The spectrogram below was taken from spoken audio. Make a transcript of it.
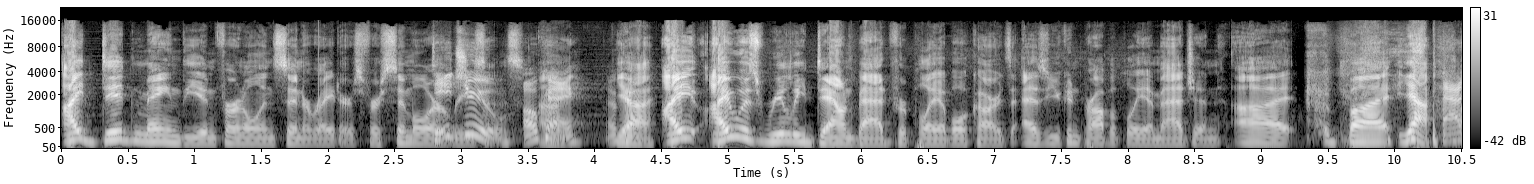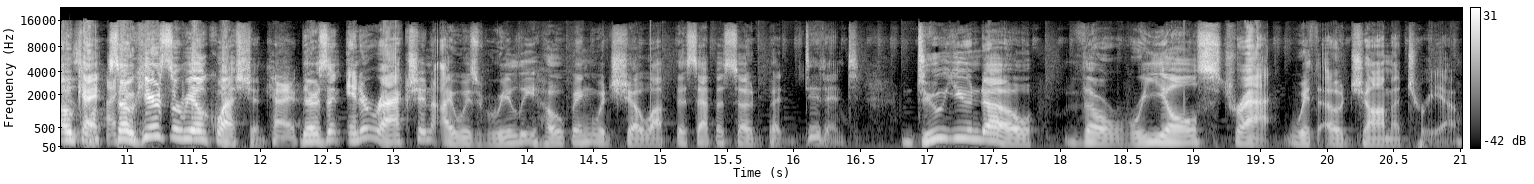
I did main the Infernal Incinerators for similar Did you? reasons. Um, Okay, okay. Yeah. I, I was really down bad for playable cards, as you can probably imagine. Uh but yeah. okay. So here's the real question. Okay. There's an interaction I was really hoping would show up this episode, but didn't. Do you know the real strat with Ojama Trio?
